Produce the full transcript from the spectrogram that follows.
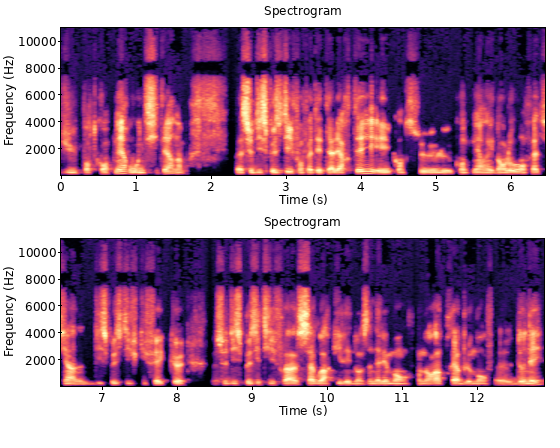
du porte-conteneur ou une citerne, bah, ce dispositif en fait est alerté et quand le conteneur est dans l'eau, en fait, il y a un dispositif qui fait que ce dispositif va savoir qu'il est dans un élément qu'on aura préalablement euh, donné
